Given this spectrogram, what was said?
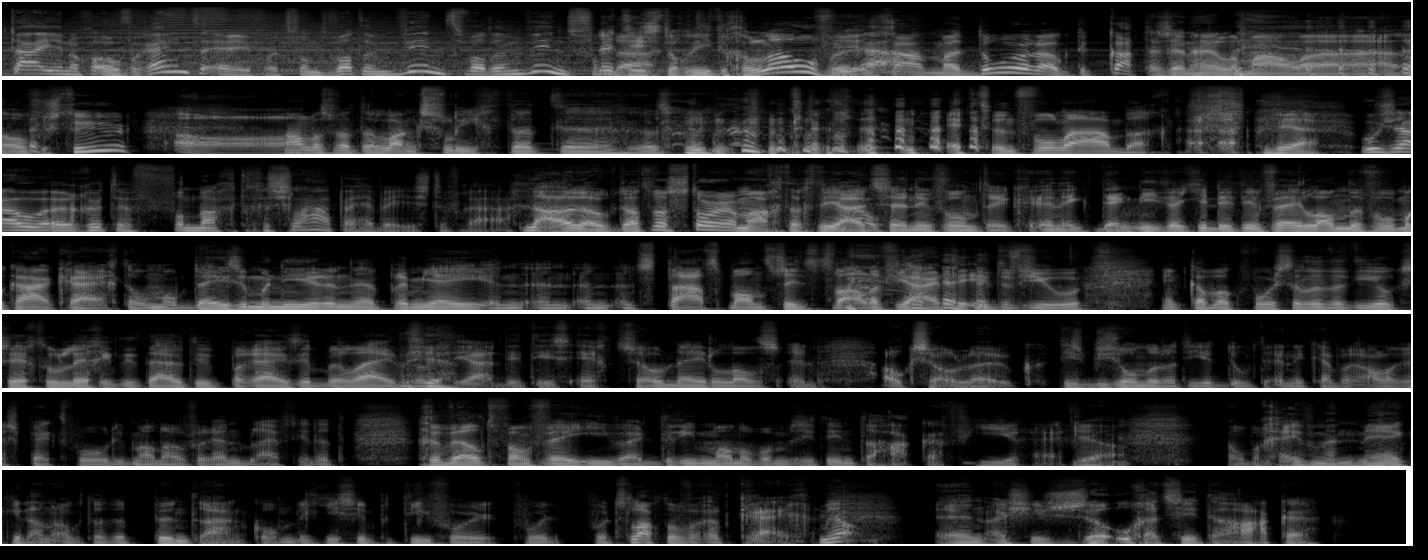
Sta je nog overeind, Evert? Want wat een wind, wat een wind vandaag. Het is toch niet te geloven? Ja. Het gaat maar door ook. De katten zijn helemaal eh, overstuur. Oh. Alles wat er langs vliegt, dat, eh, dat heeft hun volle aandacht. Ja. Hoe zou eh, Rutte vannacht geslapen hebben, is de vraag. Nou, ook dat was stormachtig, die Nou. uitzending, vond ik. En ik denk niet dat je dit in veel landen voor elkaar krijgt. Om op deze manier een premier, een, een, een, een staatsman sinds twaalf jaar te interviewen. En ik kan me ook voorstellen dat hij ook zegt, hoe leg ik dit uit in Parijs en Berlijn? Want Ja. ja. dit is echt zo Nederlands en ook zo leuk. Het is bijzonder dat hij het doet. En ik heb er alle respect voor hoe die man overeind blijft. In het geweld van VI, waar drie man op hem zitten in te hakken. Vier eigenlijk. Ja. Op een gegeven moment merk je dan ook dat het punt aankomt dat je sympathie voor, voor, voor het slachtoffer gaat krijgen. Ja. En als je zo gaat zitten hakken,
